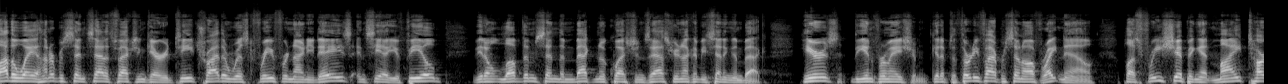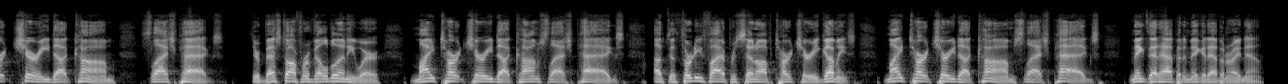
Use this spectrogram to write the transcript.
By the way, 100% satisfaction guarantee. Try them risk free for 90 days and see how you feel. If you don't love them, send them back. No questions asked. You're not going to be sending them back. Here's the information. Get up to 35% off right now, plus free shipping at mytartcherry.com slash pags. It's their best offer available anywhere. mytartcherry.com slash pags. Up to 35% off tart cherry gummies. mytartcherry.com slash pags. Make that happen and make it happen right now.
